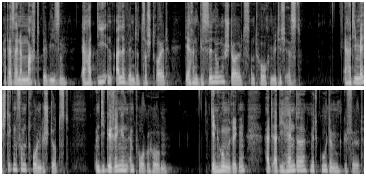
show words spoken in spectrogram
hat er seine Macht bewiesen. Er hat die in alle Winde zerstreut, deren Gesinnung stolz und hochmütig ist. Er hat die Mächtigen vom Thron gestürzt und die Geringen emporgehoben. Den Hungrigen hat er die Hände mit Gutem gefüllt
